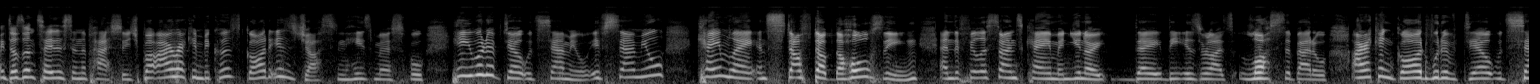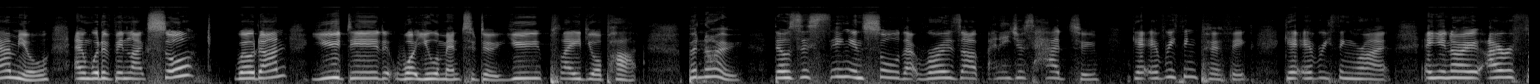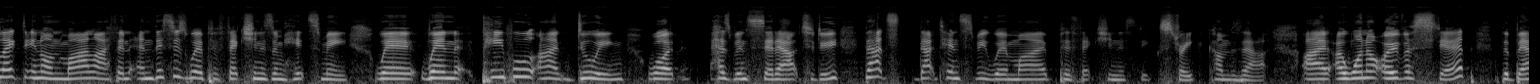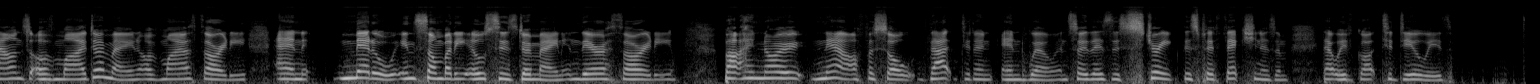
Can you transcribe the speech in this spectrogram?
It doesn't say this in the passage, but I reckon because God is just and He's merciful, He would have dealt with Samuel. If Samuel came late and stuffed up the whole thing, and the Philistines came and, you know, they, the Israelites lost the battle, I reckon God would have dealt with Samuel and would have been like, Saul, well done. You did what you were meant to do. You played your part. But no, there was this thing in Saul that rose up and he just had to get everything perfect, get everything right. And you know, I reflect in on my life, and, and this is where perfectionism hits me, where when people aren't doing what has been set out to do, that's, that tends to be where my perfectionistic streak comes out. I, I want to overstep the bounds of my domain, of my authority, and meddle in somebody else's domain, in their authority. But I know now for Saul that didn't end well. And so there's this streak, this perfectionism that we've got to deal with.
